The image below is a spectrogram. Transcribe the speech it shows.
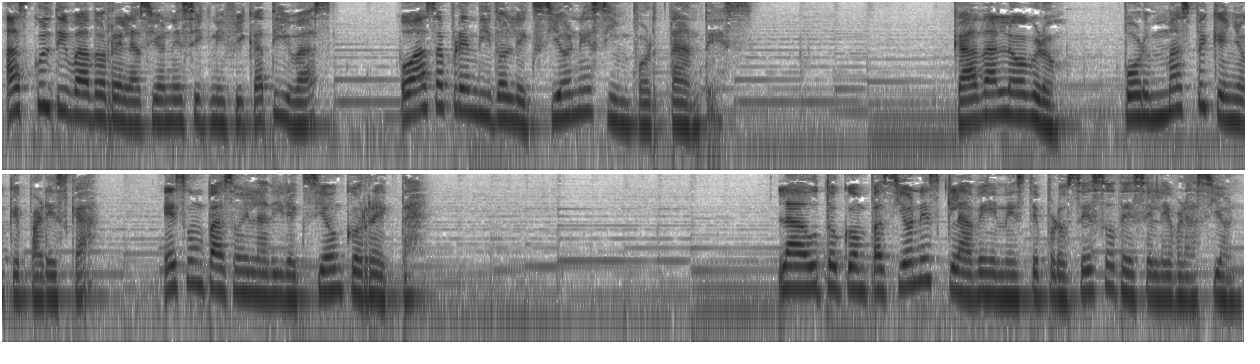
has cultivado relaciones significativas o has aprendido lecciones importantes. Cada logro, por más pequeño que parezca, es un paso en la dirección correcta. La autocompasión es clave en este proceso de celebración.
